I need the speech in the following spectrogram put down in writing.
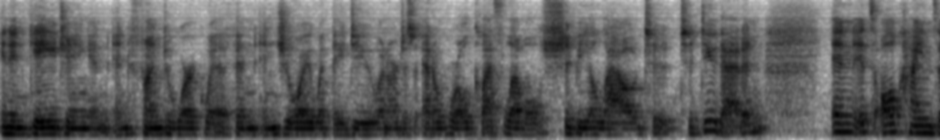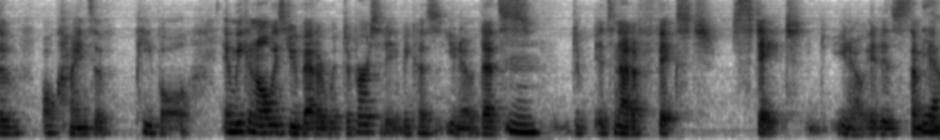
and engaging and, and fun to work with and enjoy what they do and are just at a world class level should be allowed to to do that. And and it's all kinds of all kinds of people. And we can always do better with diversity because, you know, that's mm. it's not a fixed state. You know it is something Yeah.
